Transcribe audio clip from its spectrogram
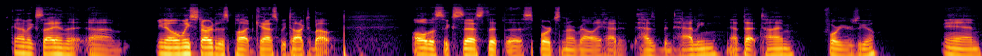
it's kind of exciting that um, you know when we started this podcast, we talked about all the success that the sports in our valley had has been having at that time four years ago, and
